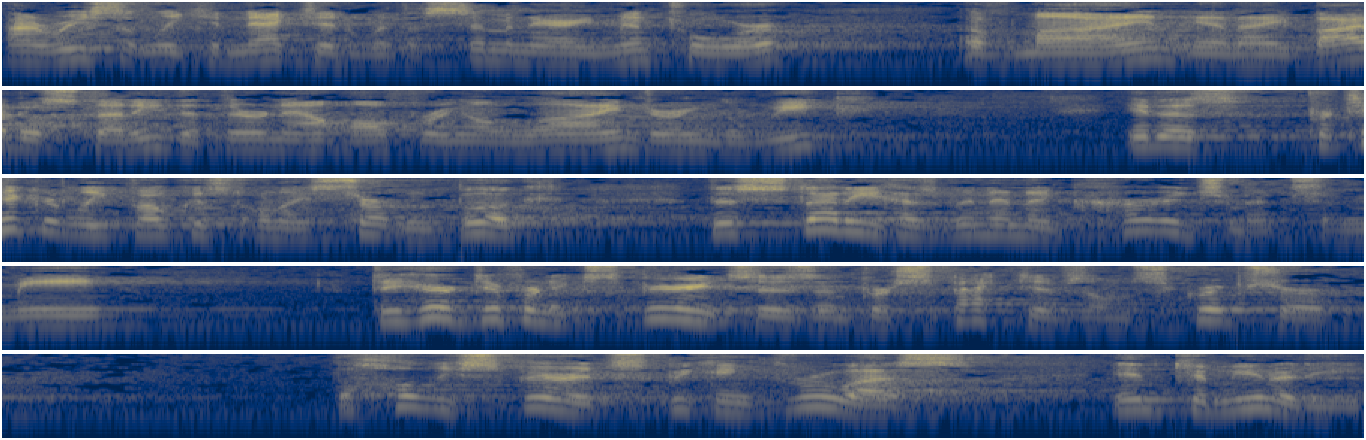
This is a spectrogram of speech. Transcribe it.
I recently connected with a seminary mentor of mine in a Bible study that they're now offering online during the week. It is particularly focused on a certain book. This study has been an encouragement to me to hear different experiences and perspectives on Scripture. The Holy Spirit speaking through us in community.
